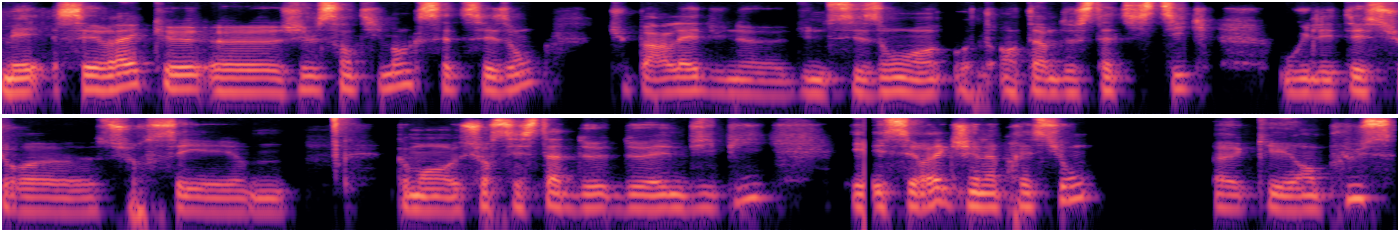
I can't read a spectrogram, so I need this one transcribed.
mais c'est vrai que euh, j'ai le sentiment que cette saison, tu parlais d'une d'une saison en, termes de statistiques où il était sur euh, sur ses euh, comment sur ses de, de MVP, et, c'est vrai que j'ai l'impression qu'en plus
